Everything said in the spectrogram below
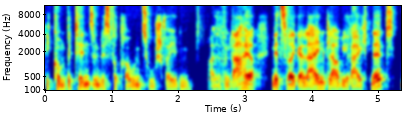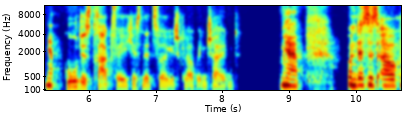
die Kompetenz und das Vertrauen zuschreiben. Also von daher, Netzwerk allein, glaube ich, reicht nicht. Ja. Gutes, tragfähiges Netzwerk ist, glaube ich, entscheidend. Ja, und das ist auch,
